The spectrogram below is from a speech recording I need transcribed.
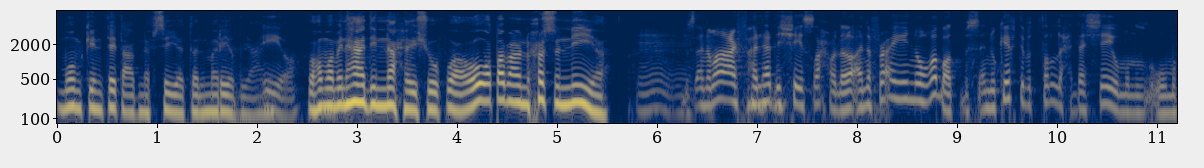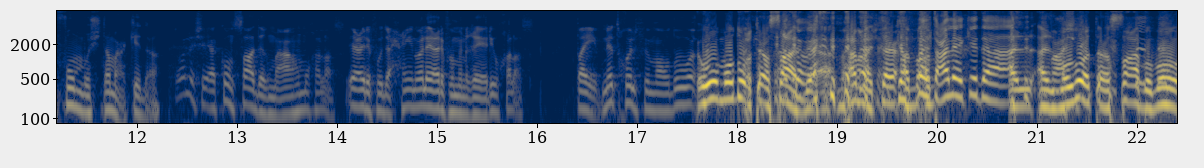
ممكن تتعب نفسية المريض يعني. إيوه. فهم من هذه الناحية يشوفوها. وهو طبعا حسن نية. بس أنا ما أعرف هل هذا الشيء صح ولا لا. أنا في رأيي إنه غلط بس إنه كيف تبي تصلح ده الشيء ومن- ومفهوم مجتمع كده؟ ولا شيء أكون صادق معاهم وخلاص. يعرفوا دحين ولا يعرفوا من غيري وخلاص. طيب ندخل في موضوع هو موضوع ترى صعب محمد. ترى قفلت عليه كده. ال- الموضوع ترى صعب ومو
